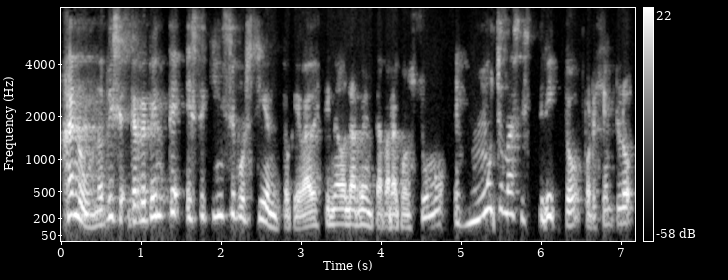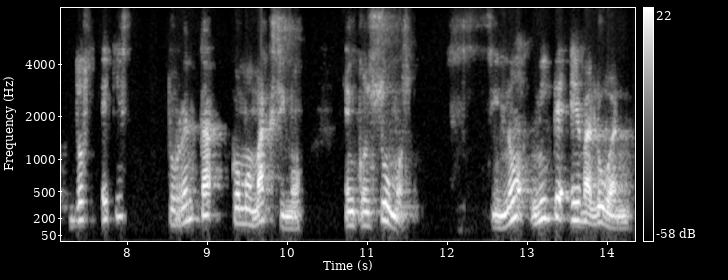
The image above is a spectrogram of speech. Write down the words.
Janu nos dice, de repente ese 15% que va destinado a la renta para consumo es mucho más estricto, por ejemplo, 2X tu renta como máximo en consumos. Si no, ni te evalúan.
